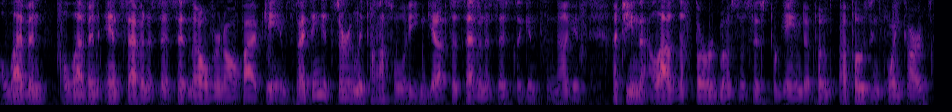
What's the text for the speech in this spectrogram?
11, 11, and 7 assists, hitting over in all five games. And I think it's certainly possible he can get up to 7 assists against the Nuggets, a team that allows the third most assists per game to opposing point guards.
